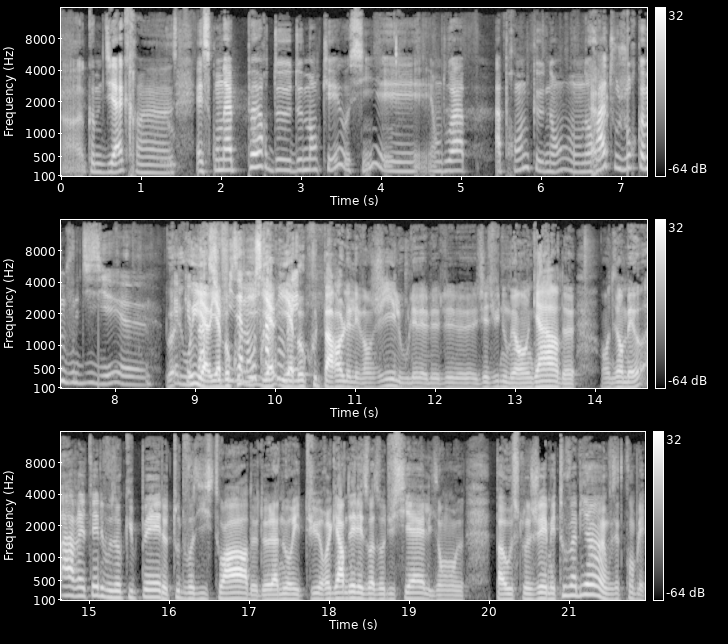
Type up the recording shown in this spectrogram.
euh, comme diacre euh, Est-ce qu'on a peur de, de manquer aussi et, on doit apprendre que non, on aura euh, toujours, comme vous le disiez, euh, oui, il y, a, beaucoup, il, y a, beaucoup de paroles de l'Évangile où Jésus nous met en garde en disant mais arrêtez de vous occuper de toutes vos histoires, de, de la nourriture, regardez les oiseaux du ciel, ils ont euh, pas où se loger, mais tout va bien, vous êtes comblés.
